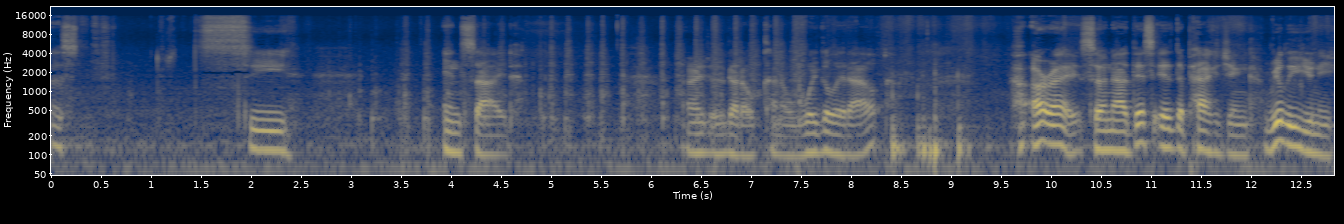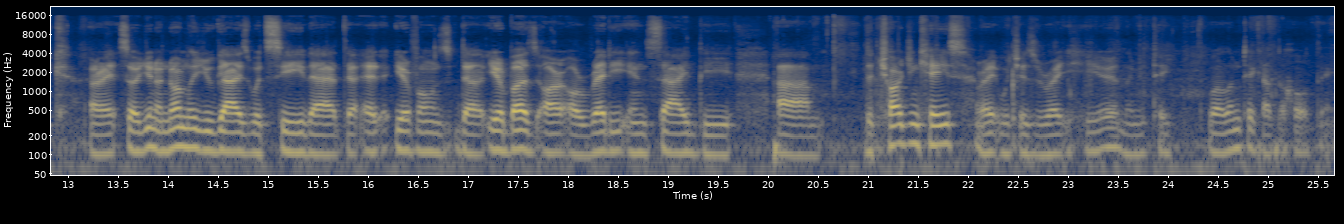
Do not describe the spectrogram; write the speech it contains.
let's see inside. All right, just gotta kind of wiggle it out. All right, so now this is the packaging, really unique. All right, so you know normally you guys would see that the earphones, the earbuds are already inside the um, the charging case, right, which is right here. Let me take, well, let me take out the whole thing.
